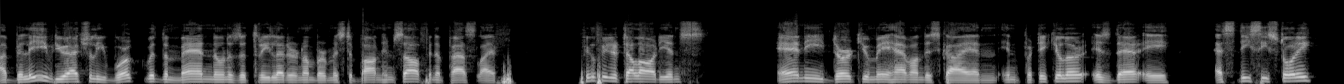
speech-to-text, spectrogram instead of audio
I believed you actually worked with the man known as the three letter number, Mr. Bond himself, in a past life. Feel free to tell our audience any dirt you may have on this guy, and in particular, is there a SDC story?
